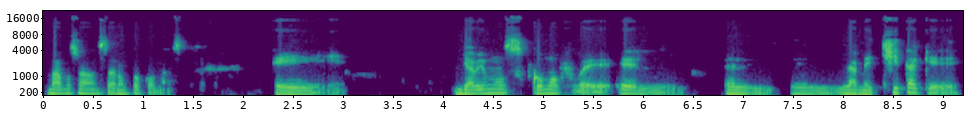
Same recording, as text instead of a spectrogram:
vamos a avanzar un poco más. Eh, ya vimos cómo fue el, el, la mechita que,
